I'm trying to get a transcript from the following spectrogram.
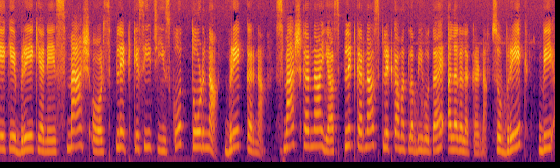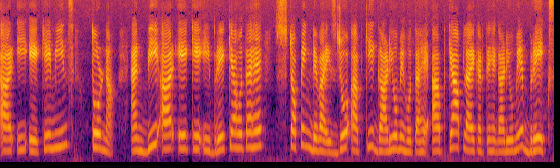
A K break यानी स्मैश और स्प्लिट किसी चीज़ को तोड़ना ब्रेक करना स्मैश करना या स्प्लिट करना स्प्लिट का मतलब भी होता है अलग अलग करना so break B R E A K means तोड़ना एंड बी आर ए के ई ब्रेक क्या होता है? स्टॉपिंग डिवाइस जो आपकी गाड़ियों में होता है। आप क्या अप्लाई करते हैं गाड़ियों में? ब्रेक्स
